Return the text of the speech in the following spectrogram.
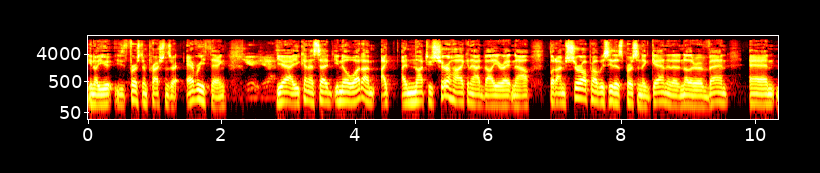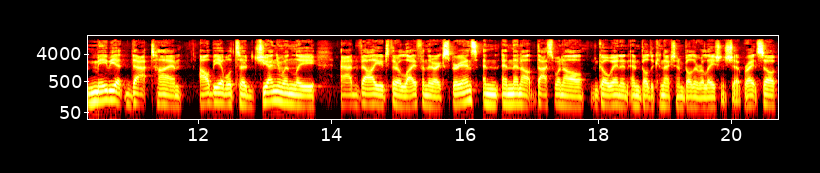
you know you, first impressions are everything. Huge, yeah. Yeah, you kind of said, you know what, I'm I, I'm not too sure how I can add value right now, but I'm sure I'll probably see this person again at another event, and maybe at that time I'll be able to genuinely add value to their life and their experience and and then I'll, that's when I'll go in and, and, build a connection and build a relationship right? So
